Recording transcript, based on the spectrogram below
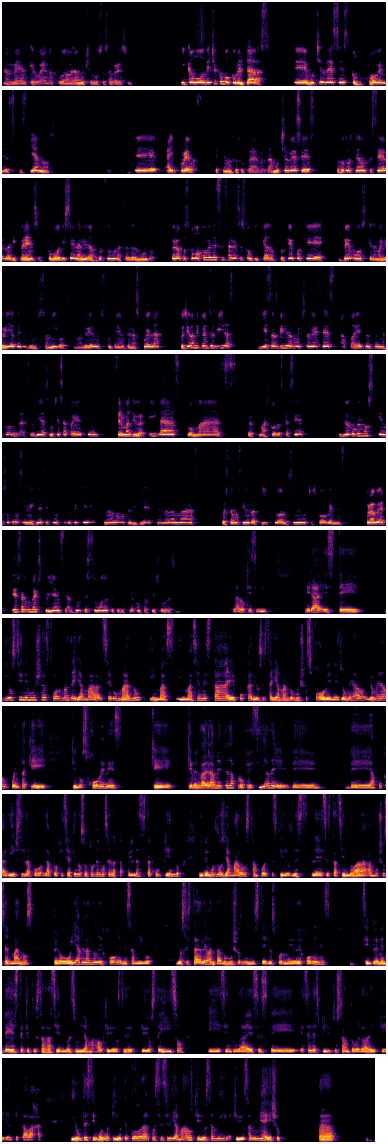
Amén, qué bueno, qué bueno, me da mucho gusto saber eso. Y como, de hecho, como comentabas, eh, muchas veces como jóvenes cristianos eh, hay pruebas que tenemos que superar, ¿verdad? Muchas veces nosotros tenemos que ser la diferencia. Como dice en la Biblia, nosotros somos la sal del mundo pero pues como jóvenes es a veces complicado. ¿Por qué? Porque vemos que la mayoría de, nuestros amigos, la mayoría de nuestros compañeros en la escuela, pues llevan diferentes vidas y esas vidas muchas veces aparentan ser mejor, ¿verdad? Esas vidas muchas aparentan ser más divertidas, con más, pues, más cosas que hacer. Y luego vemos que nosotros en la iglesia decimos, pero es de que nada vamos a la iglesia, nada más, pues estamos ahí un ratito, a veces hay muchos jóvenes. Pero a ver, ¿tienes alguna experiencia, algún testimonio que te gustaría compartir sobre eso? Claro que sí. Mira, este, Dios tiene muchas formas de llamar al ser humano y más, y más en esta época Dios está llamando muchos jóvenes. Yo me he dado, yo me he dado cuenta que, que los jóvenes, que, que verdaderamente la profecía de, de, de Apocalipsis, la, la, profecía que nosotros vemos en la Biblia se está cumpliendo y vemos los llamados tan fuertes que Dios les, les está haciendo a, a muchos hermanos, pero hoy hablando de jóvenes, amigo, Dios está levantando muchos ministerios por medio de jóvenes. Simplemente este que tú estás haciendo es un llamado que Dios te, que Dios te hizo y sin duda es, este, es el Espíritu Santo, ¿verdad? El que, el que trabaja. Y un testimonio que yo te puedo dar, pues es el llamado que Dios a mí, que Dios a mí me ha hecho.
